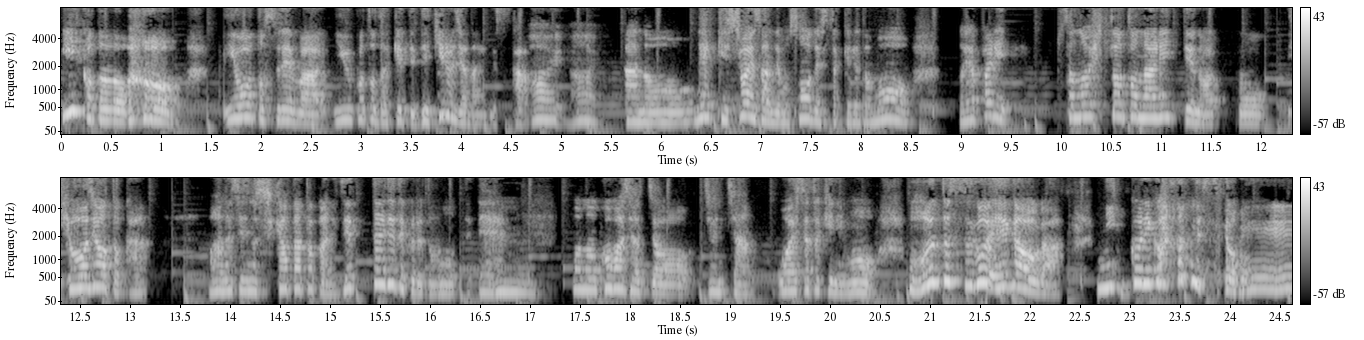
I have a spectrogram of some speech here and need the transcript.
いいことを言おうとすれば言うことだけってできるじゃないですか。はい、はい。あのね、吉祥園さんでもそうでしたけれども、やっぱりその人となりっていうのは、こう、表情とか、お話の仕方とかに絶対出てくると思ってて、うんこの小葉社長、純ちゃん、お会いした時にも、もうほんとすごい笑顔が、ニッコニコなんですよ。ええ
